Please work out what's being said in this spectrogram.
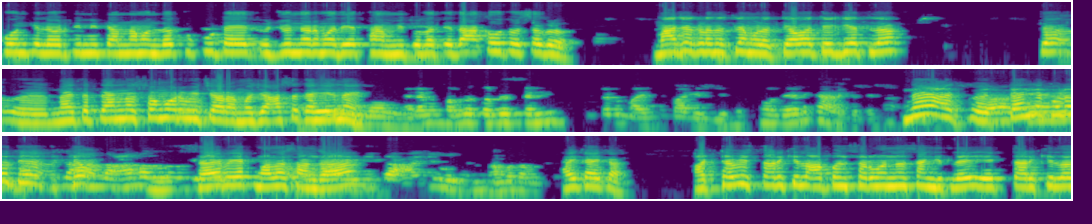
फोन केल्यावरती मी त्यांना म्हणलं तू कुठे आहे? तू जुन्नरमध्ये थांब मी तुला ते दाखवतो सगळं. माझ्याकडे नसल्यामुळे तेव्हा ते घेतलं. नाहीतर त्यांना समोर विचारा म्हणजे असं काही नाही? नाही त्यांनी कुठं ते साहेब एक मला सांगा. ऐका ऐका. अठ्ठावीस तारखेला आपण सर्वांना सांगितलंय एक तारखेला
